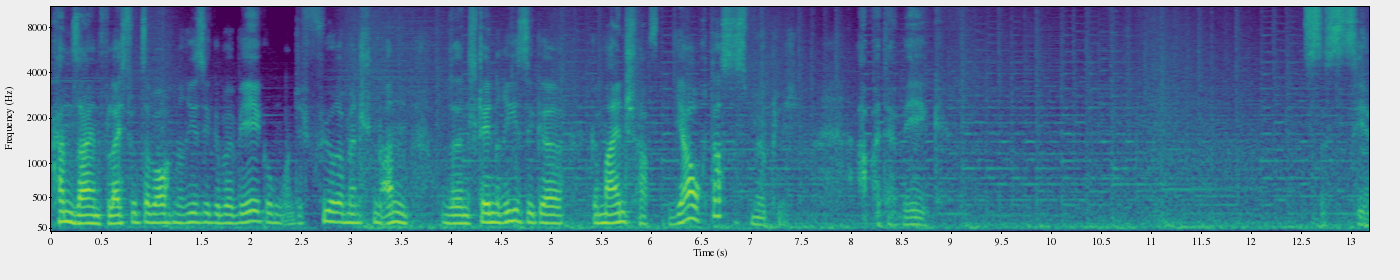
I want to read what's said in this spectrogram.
Kann sein, vielleicht wird es aber auch eine riesige Bewegung und ich führe Menschen an und dann entstehen riesige Gemeinschaften. Ja, auch das ist möglich. Aber der Weg ist das Ziel.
